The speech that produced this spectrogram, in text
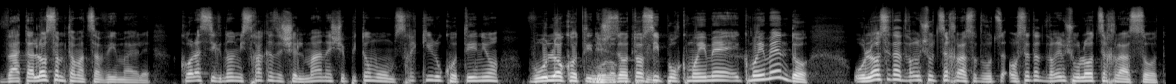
ואתה לא שם את המצבים האלה. כל הסגנון משחק הזה של מאנה, שפתאום הוא משחק כאילו קוטיניו, והוא לא קוטיניו, לא שזה אותו. סיפור כמו עם אנדו. הוא לא עושה את הדברים שהוא צריך לעשות, והוא עושה את הדברים שהוא לא צריך לעשות.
